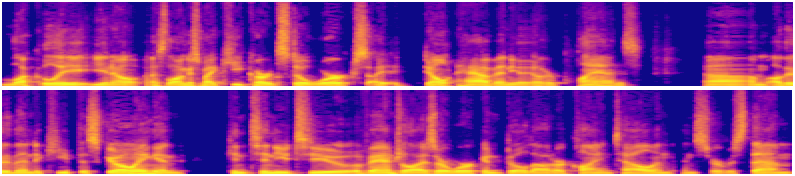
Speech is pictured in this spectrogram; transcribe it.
luckily, you know, as long as my key card still works, I don't have any other plans um, other than to keep this going and continue to evangelize our work and build out our clientele and, and service them.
